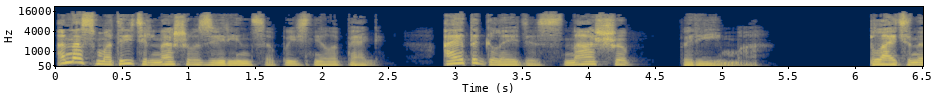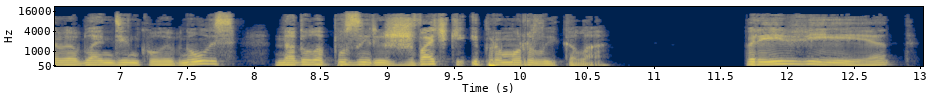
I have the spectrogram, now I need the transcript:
Она смотритель нашего зверинца, пояснила Пег. А это Глэдис, наша прима. Платиновая блондинка улыбнулась, надула пузырь из жвачки и промурлыкала. «Привет!»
